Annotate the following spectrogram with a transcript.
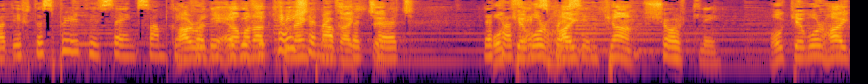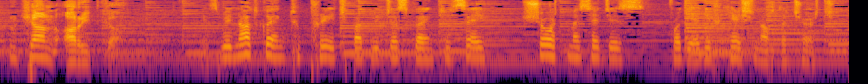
But if the Spirit is saying something for the edification of the church, let us express it shortly. հոգևոր հայտնության առիթ կա Yes, we're not going to preach, but we're just going to say short messages for the edification of the church.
